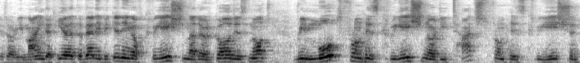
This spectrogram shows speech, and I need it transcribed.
Here's a reminder here at the very beginning of creation that our God is not remote from His creation or detached from His creation.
